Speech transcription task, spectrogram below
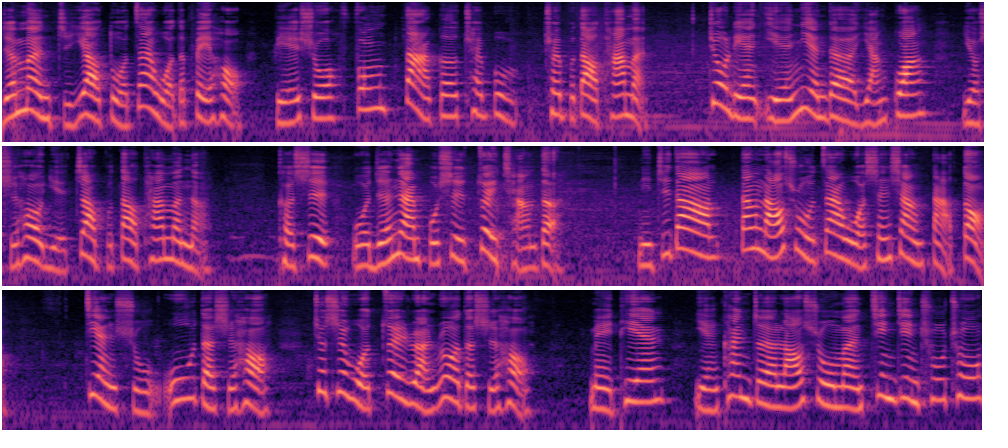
人们只要躲在我的背后，别说风大哥吹不吹不到他们，就连炎炎的阳光，有时候也照不到他们呢。可是我仍然不是最强的。你知道，当老鼠在我身上打洞建鼠屋的时候，就是我最软弱的时候。每天。”眼看着老鼠们进进出出，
